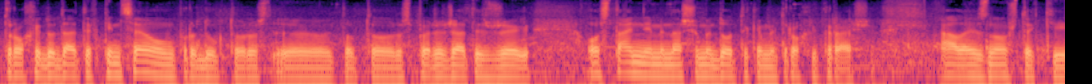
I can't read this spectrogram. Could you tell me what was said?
трохи додати в кінцевому продукту, е, тобто розпоряджатись вже останніми нашими дотиками трохи краще. Але знову ж таки,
